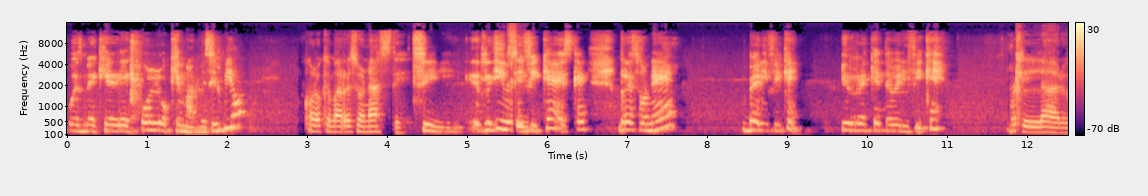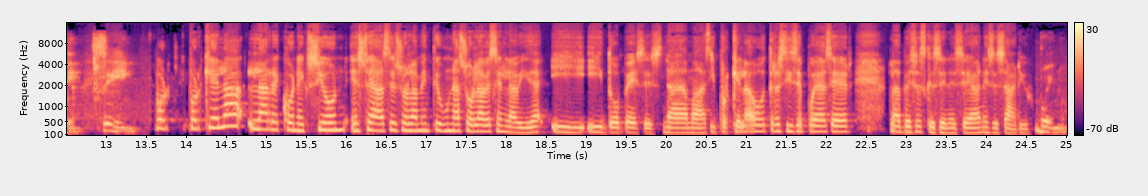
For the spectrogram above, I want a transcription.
pues me quedé con lo que más me sirvió. Con lo que más resonaste. Sí, y verifiqué, es que resoné, verifiqué y re que te verifiqué. Claro. Sí. ¿Por, qué la, la, reconexión se hace solamente una sola vez en la vida y, dos veces nada más? ¿Y por qué la otra sí se puede hacer las veces que se sea necesario? Bueno,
